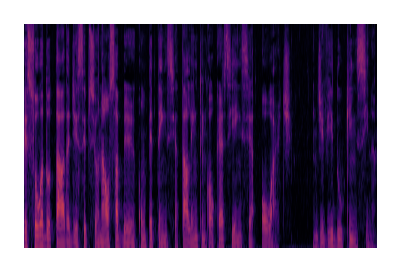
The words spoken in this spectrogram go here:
Pessoa dotada de excepcional saber, competência, talento em qualquer ciência ou arte. Indivíduo que ensina.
